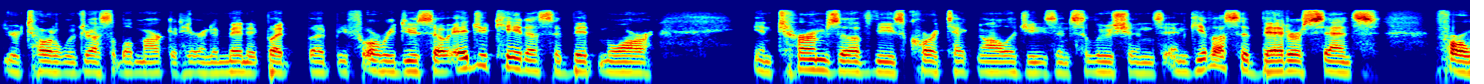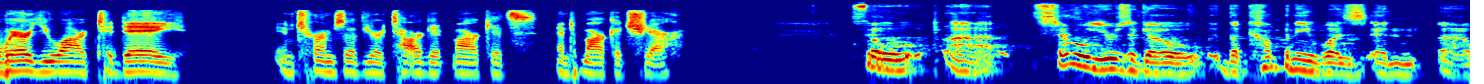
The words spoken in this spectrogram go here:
your total addressable market here in a minute but but before we do so educate us a bit more in terms of these core technologies and solutions and give us a better sense for where you are today in terms of your target markets and market share? So, uh, several years ago, the company was, and uh,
